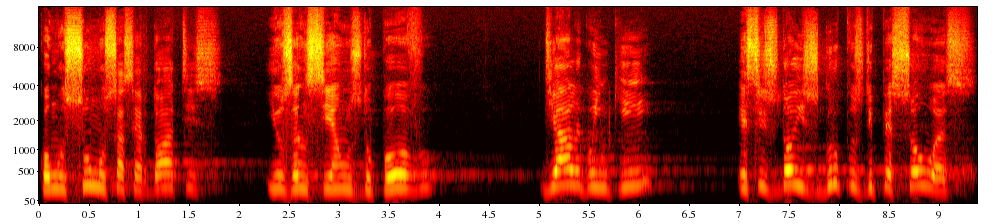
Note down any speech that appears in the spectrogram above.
com os sumos sacerdotes e os anciãos do povo, diálogo em que esses dois grupos de pessoas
